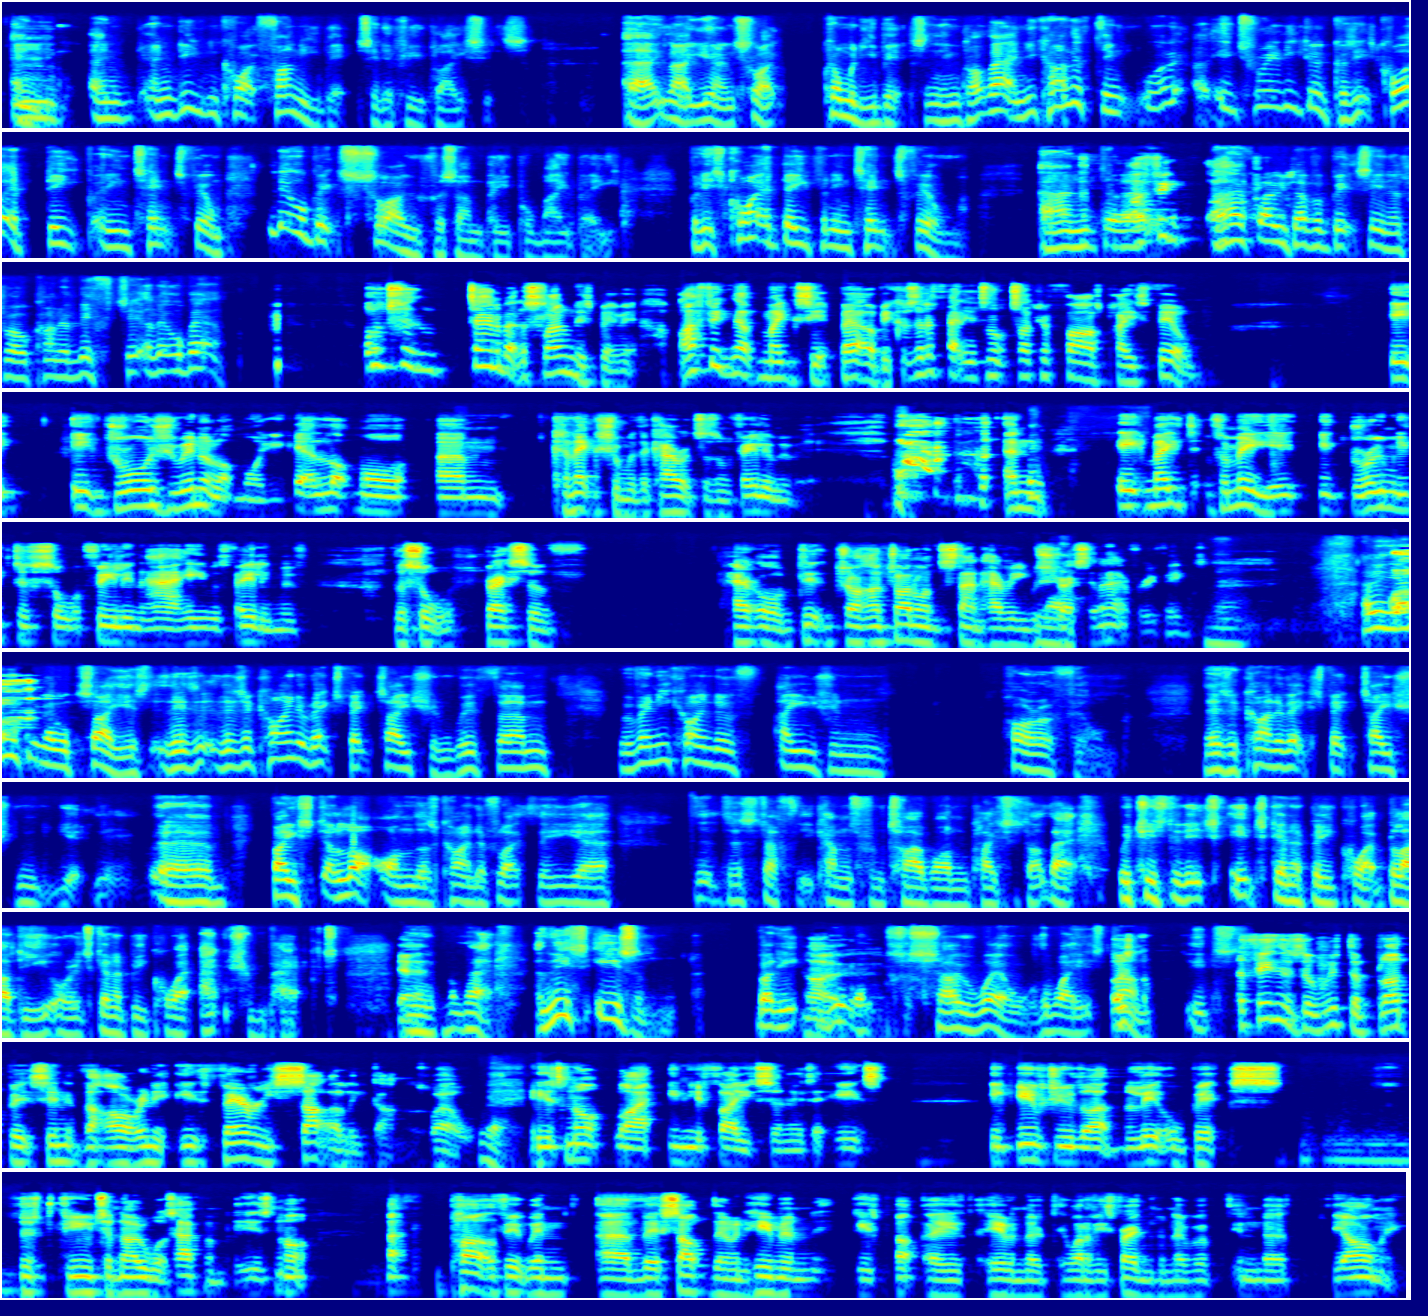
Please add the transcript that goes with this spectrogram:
and and and even quite funny bits in a few places. Uh, you know, you know, it's like comedy bits and things like that. And you kind of think, well, it's really good because it's quite a deep and intense film. A little bit slow for some people, maybe, but it's quite a deep and intense film. And uh, I think I, have those other bits in as well kind of lifts it a little bit. I was saying about the slowness bit of it. I think that makes it better because of the fact it's not such a fast-paced film. It it draws you in a lot more. You get a lot more um, connection with the characters and feeling with it. and it made for me it, it drew me to sort of feeling how he was feeling with the sort of stress of Har- or di- try, I'm trying to understand how he was Yeah. stressing out through things. I mean, the only thing I would say is there's there's a kind of expectation with um, with any kind of Asian horror film. There's a kind of expectation uh, based a lot on the kind of like the, uh, the the stuff that comes from Taiwan, places like that, which is that it's it's going to be quite bloody or it's going to be quite action packed, Yeah. like that. And this isn't, but it No. works so well the way it's it's- done. It's The thing is that with the blood bits in it that are in it, it's very subtly done as well. Yeah. It's not like in your face, and it, it's it gives you like little bits just for you to know what's happened. It's not uh, part of it when uh, they're salt there and him and his uh, him the, one of his friends when they were in the, the army.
